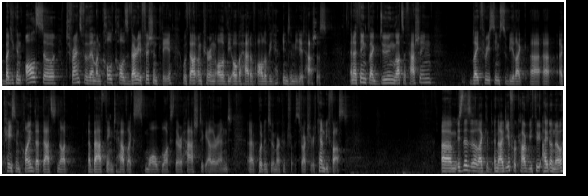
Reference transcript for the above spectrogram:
but you can also transfer them on cold calls very efficiently without incurring all of the overhead of all of the intermediate hashes. And I think like doing lots of hashing, Blake 3 seems to be like a, a, a case in point that that's not a bad thing to have like small blocks that are hashed together and uh, put into a Merkle structure. It can be fast. Um, is this a, like an idea for Car V3? I don't know.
